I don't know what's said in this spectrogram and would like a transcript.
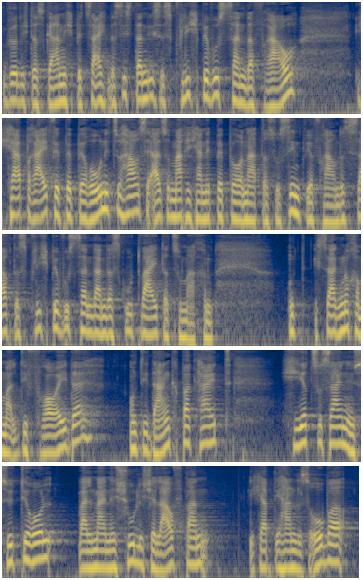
würde ich das gar nicht bezeichnen. Das ist dann dieses Pflichtbewusstsein der Frau. Ich habe reife Peperoni zu Hause, also mache ich eine Peperonata. So sind wir Frauen. Das ist auch das Pflichtbewusstsein, dann das gut weiterzumachen. Und ich sage noch einmal, die Freude und die Dankbarkeit, hier zu sein in Südtirol, weil meine schulische Laufbahn, ich habe die Handelsober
